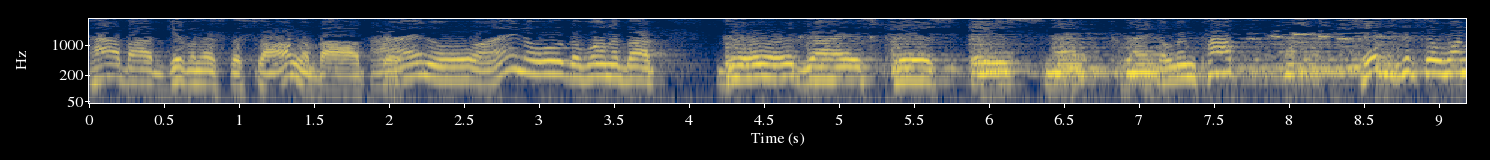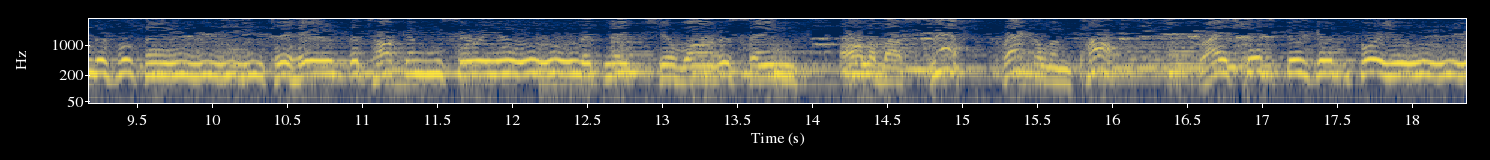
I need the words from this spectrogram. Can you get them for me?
How about giving us the song about... uh, I know, I know, the one about good Rice Krispies, snap, crackle, and pop. Kids, it's a wonderful thing to hear the talking cereal. It makes you want to sing all about snap, crackle, and pop. Rice Krispies good for you.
